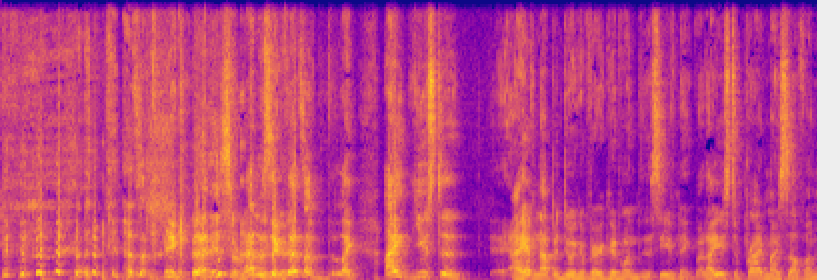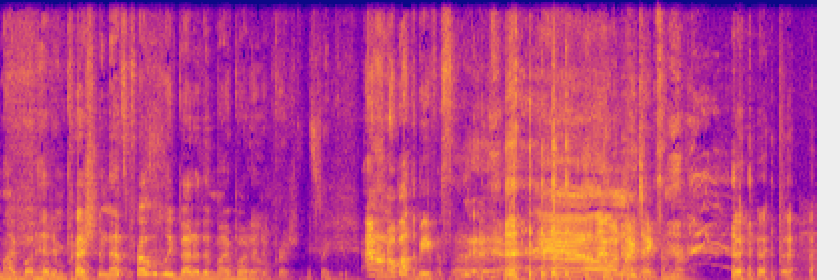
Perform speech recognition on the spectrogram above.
That's a pretty good. That is a that really is a, good- That's a like. I used to. I have not been doing a very good one this evening, but I used to pride myself on my butthead impression. That's probably better than my butthead impression. Thank you. I don't know about the Beavis though. well, that one might take some work.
